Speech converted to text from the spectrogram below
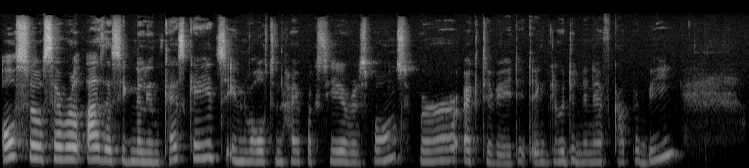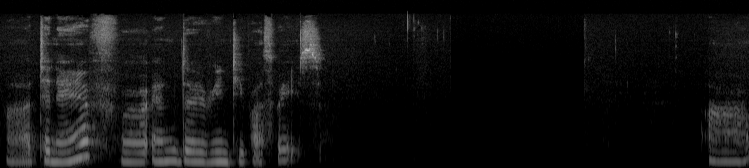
also, several other signaling cascades involved in hypoxia response were activated, including NF-kappa B, TNF, uh, and uh, WNT pathways. Uh,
